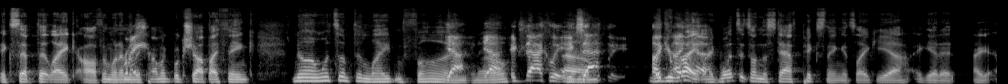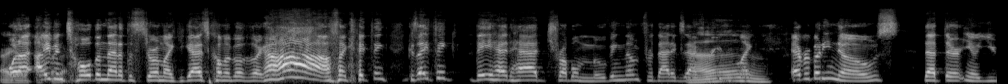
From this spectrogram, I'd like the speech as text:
except that like often when I'm right. in a comic book shop, I think, no, I want something light and fun. Yeah, you know? yeah, exactly, um, exactly. Like, you're right. I, like once it's on the staff picks thing, it's like, yeah, I get it. I, I, well, I, I even told them that at the store. I'm like, you guys call me both like, ha Like I think because I think they had had trouble moving them for that exact ah. reason. Like ah. everybody knows that they're you know you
